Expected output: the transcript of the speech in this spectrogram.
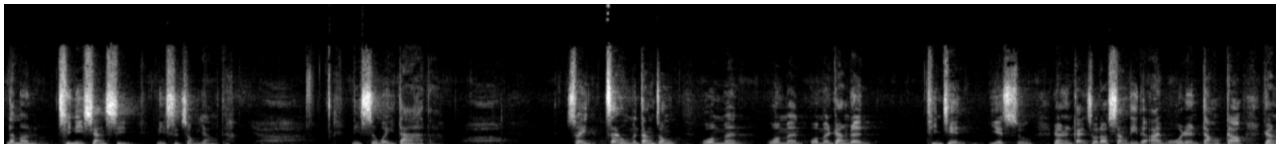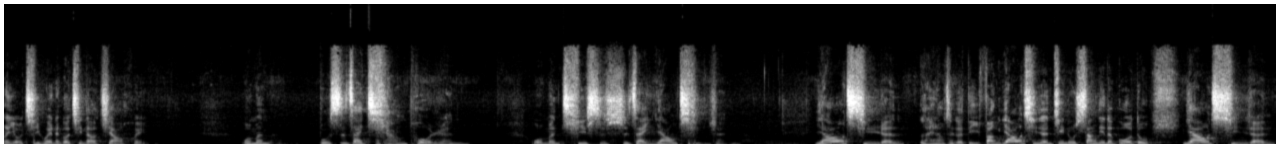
那么请你相信你是重要的，你是伟大的。所以在我们当中，我们我们我们让人。听见耶稣，让人感受到上帝的爱慕；为人祷告，让人有机会能够进到教会。我们不是在强迫人，我们其实是在邀请人，邀请人来到这个地方，邀请人进入上帝的国度，邀请人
